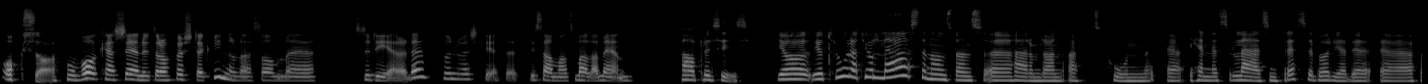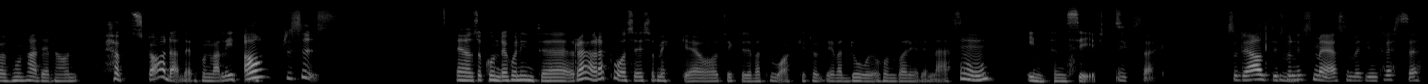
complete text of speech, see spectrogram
också. Hon var kanske en av de första kvinnorna som studerade på universitetet tillsammans med alla män. Ja, precis. Jag, jag tror att jag läste någonstans eh, häromdagen att hon, eh, hennes läsintresse började eh, för hon hade någon höftskada när hon var liten. Ja, precis. Eh, så kunde hon inte röra på sig så mycket och tyckte det var tråkigt och det var då hon började läsa Mm, intensivt. exakt. Så det har alltid Mm. funnits med som ett intresse.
